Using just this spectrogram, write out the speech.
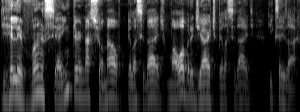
de relevância internacional pela cidade, uma obra de arte pela cidade? O que, que vocês acham?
